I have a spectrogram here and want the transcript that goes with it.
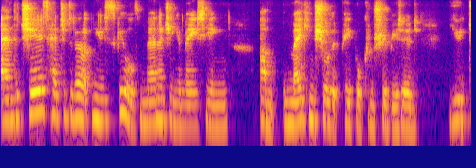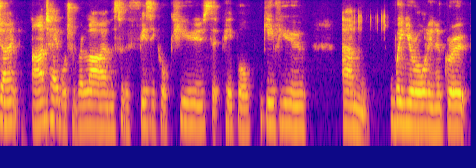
and the chairs had to develop new skills managing a meeting, um, making sure that people contributed, you don't aren't able to rely on the sort of physical cues that people give you um, when you're all in a group.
